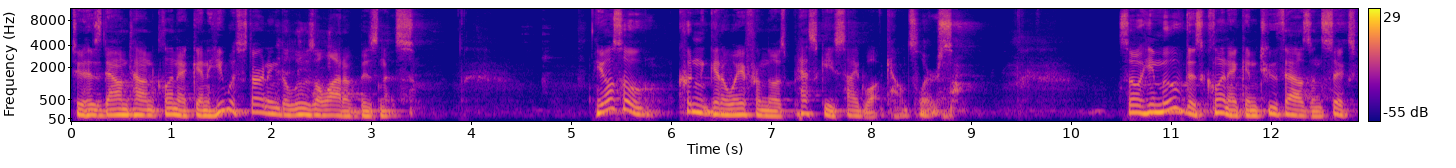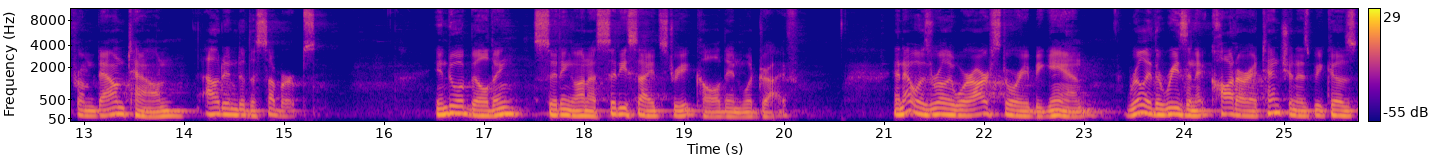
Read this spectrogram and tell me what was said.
to his downtown clinic, and he was starting to lose a lot of business. He also couldn't get away from those pesky sidewalk counselors. So he moved his clinic in 2006 from downtown out into the suburbs into a building sitting on a city side street called Inwood Drive. And that was really where our story began. Really, the reason it caught our attention is because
